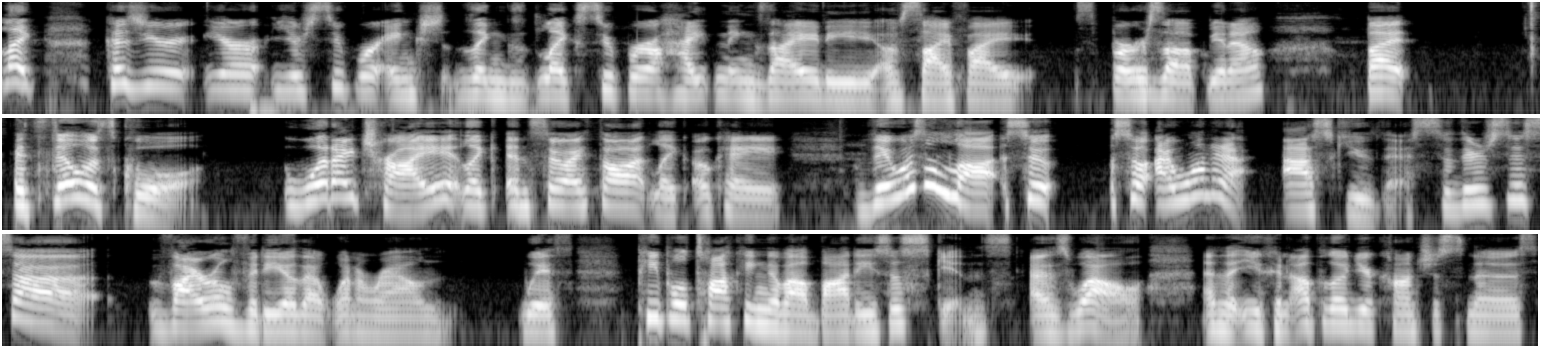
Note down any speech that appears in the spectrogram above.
like because you're you're you're super anxious like, like super heightened anxiety of sci-fi spurs up you know but it still was cool would i try it? Like and so i thought like okay there was a lot so so i wanted to ask you this. So there's this uh viral video that went around with people talking about bodies as skins as well and that you can upload your consciousness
